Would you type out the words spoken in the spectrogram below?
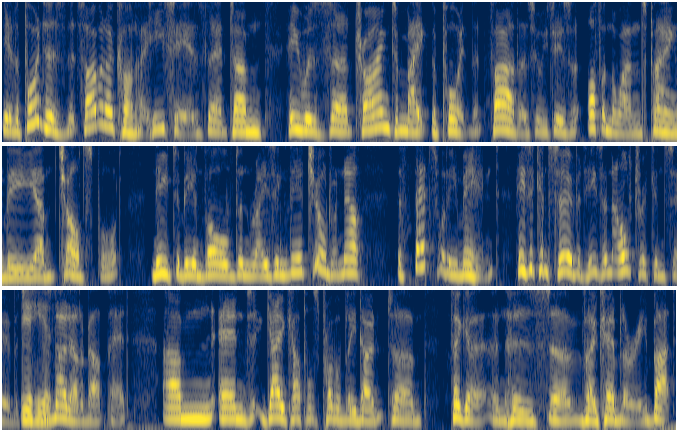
Yeah, the point is that Simon O'Connor, he says that um, he was uh, trying to make the point that fathers, who he says are often the ones paying the um, child support, need to be involved in raising their children. Now, if that's what he meant, he's a conservative. He's an ultra conservative. Yeah, he There's is. no doubt about that. Um, and gay couples probably don't um, figure in his uh, vocabulary, but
